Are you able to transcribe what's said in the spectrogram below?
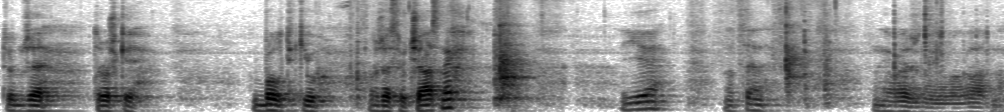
Тут вже трошки болтиків вже сучасних є, але це не важливо, ладно.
